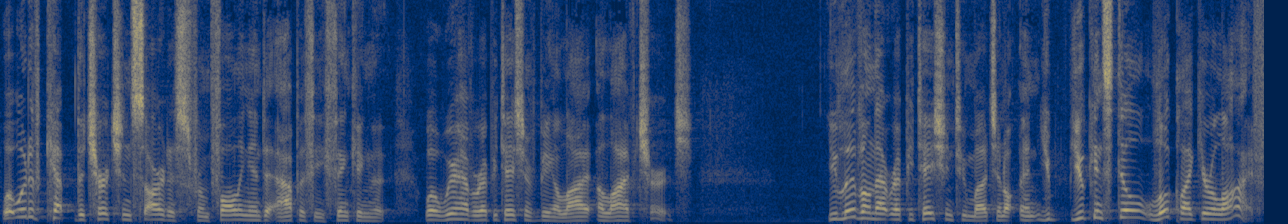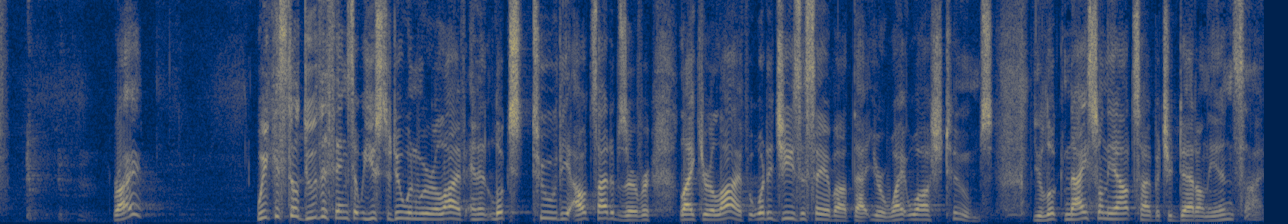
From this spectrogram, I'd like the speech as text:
What would have kept the church in Sardis from falling into apathy, thinking that, well, we have a reputation for being a live, a live church? You live on that reputation too much, and, and you, you can still look like you're alive, right? We can still do the things that we used to do when we were alive, and it looks to the outside observer like you're alive. But what did Jesus say about that? You're whitewashed tombs. You look nice on the outside, but you're dead on the inside.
